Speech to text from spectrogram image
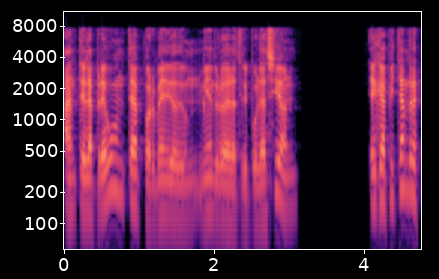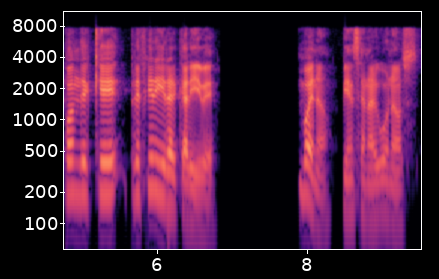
Ante la pregunta por medio de un miembro de la tripulación, el capitán responde que prefiere ir al Caribe. Bueno, piensan algunos,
